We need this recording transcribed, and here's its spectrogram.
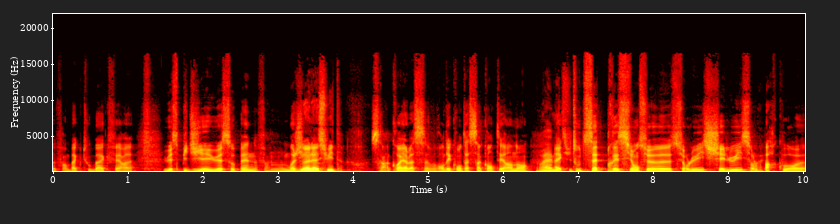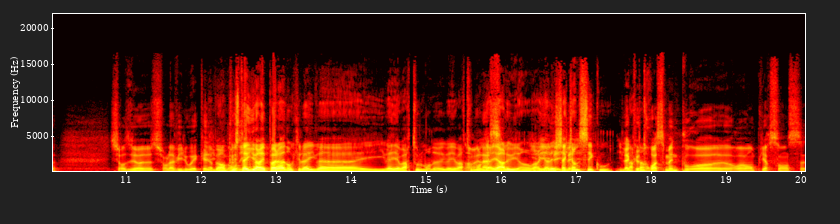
enfin back to back, faire USPGA, US Open. Enfin, moi, Deux à la suite. Ce serait incroyable, vous vous rendez compte, à 51 ans, Ouais, mais avec tu- toute cette pression sur, sur lui, chez lui, sur le parcours, euh, sur, euh, sur la ville où est Ah quasiment bah, en plus, grandi. Tiger est pas là, donc là, il va, il va y avoir tout le monde, il va y avoir Non, tout le monde là, derrière lui. hein. On va il- regarder il- chacun il- de ses coups. Il a que Martin trois semaines pour euh, remplir son, sa,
